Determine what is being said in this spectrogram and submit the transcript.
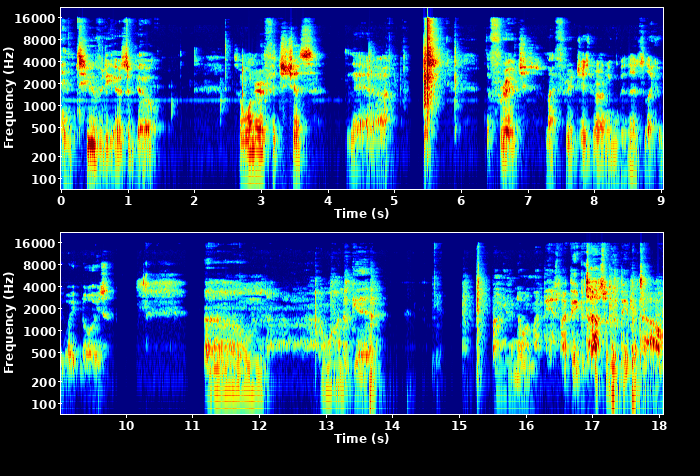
in two videos ago. So I wonder if it's just that uh, the fridge. My fridge is running, but that's like a white noise. Um, I want to get. I don't even know where my pa- my paper towels with a paper towel.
